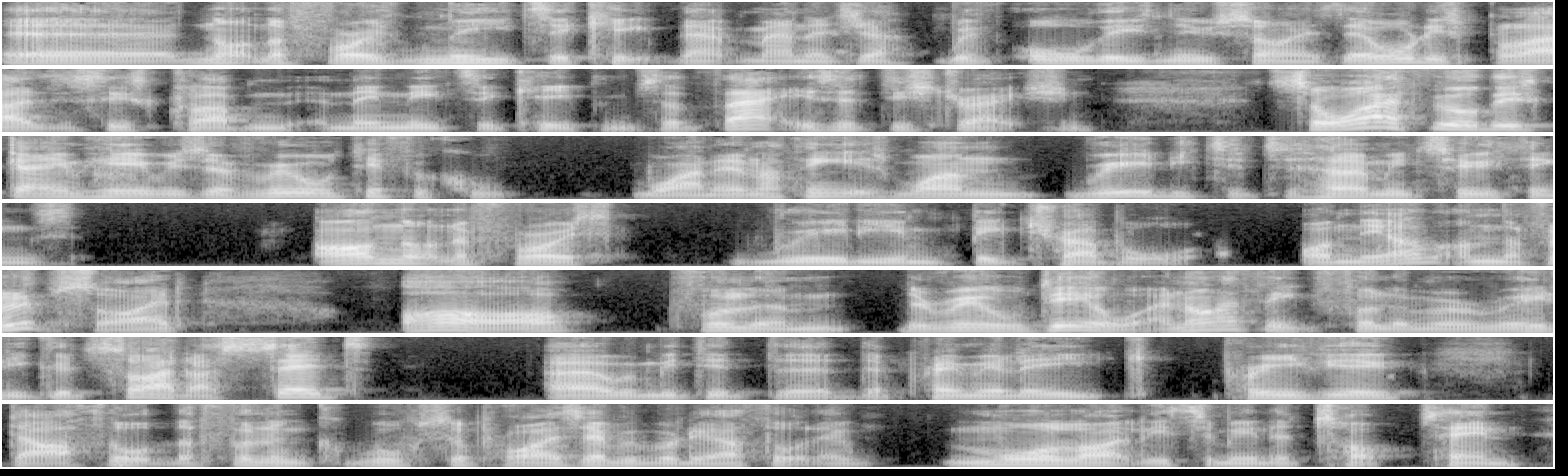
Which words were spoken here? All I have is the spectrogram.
uh, Nottingham Forest need to keep that manager with all these new signs. They're all these players, it's his club, and they need to keep him. So that is a distraction. So I feel this game here is a real difficult one, and I think it's one really to determine two things: are Nottingham Forest really in big trouble. On the on the flip side, are Fulham the real deal? And I think Fulham are a really good side. I said uh, when we did the, the Premier League preview that I thought the Fulham will surprise everybody. I thought they're more likely to be in the top ten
